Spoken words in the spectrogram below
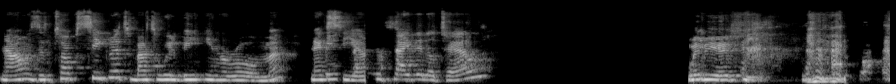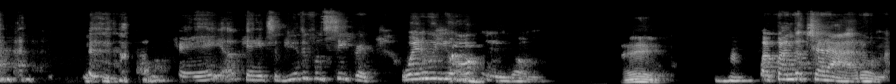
now, it's a top secret, but we'll be in Rome next inside, year. Inside an hotel? Maybe yes. okay, okay. It's a beautiful secret. When will you open in Rome? Qua- Quando c'era a Roma?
